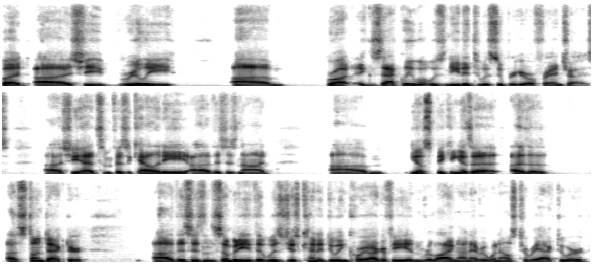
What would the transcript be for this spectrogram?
but uh, she really um, brought exactly what was needed to a superhero franchise. Uh, she had some physicality. Uh, this is not, um, you know, speaking as a as a, a stunt actor. Uh, this isn't somebody that was just kind of doing choreography and relying on everyone else to react to her.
